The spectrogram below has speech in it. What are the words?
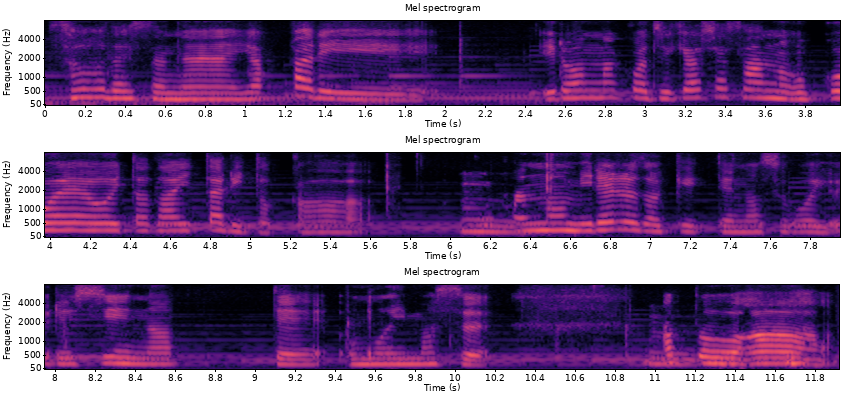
そうですね。やっぱりいろんなこう事業者さんのお声をいただいたりとか、うん反応見れる時っていうのはすごい嬉しいなって思います。あとは、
